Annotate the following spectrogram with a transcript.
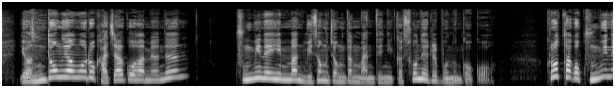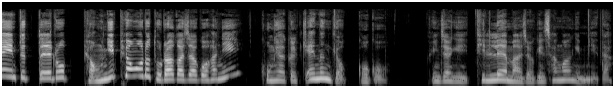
연동형으로 가자고 하면은 국민의힘만 위성정당 만드니까 손해를 보는 거고 그렇다고 국민의힘 뜻대로 병립형으로 돌아가자고 하니 공약을 깨는 게 없고 굉장히 딜레마적인 상황입니다.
